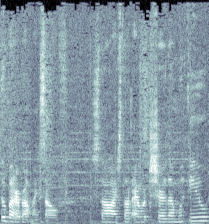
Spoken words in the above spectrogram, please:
feel better about myself. So I just thought I would share them with you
